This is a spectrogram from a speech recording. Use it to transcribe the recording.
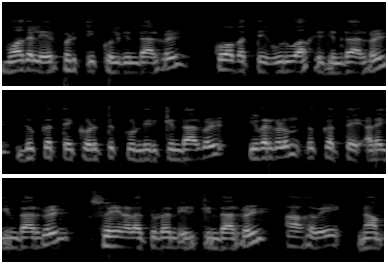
மோதல் ஏற்படுத்திக் கொள்கின்றார்கள். கோபத்தை உருவாக்குகின்றார்கள் துக்கத்தை கொடுத்து கொண்டிருக்கின்றார்கள் இவர்களும் துக்கத்தை அடைகின்றார்கள் சுயநலத்துடன் இருக்கின்றார்கள். ஆகவே நாம்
